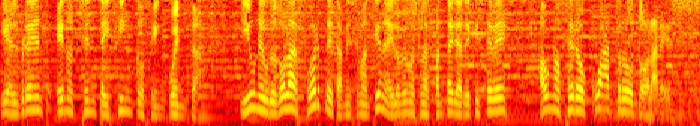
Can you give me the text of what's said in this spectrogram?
y el Brent en 85.50 y un eurodólar fuerte también se mantiene, ahí lo vemos en las pantallas de XTV, a 1,04 dólares.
